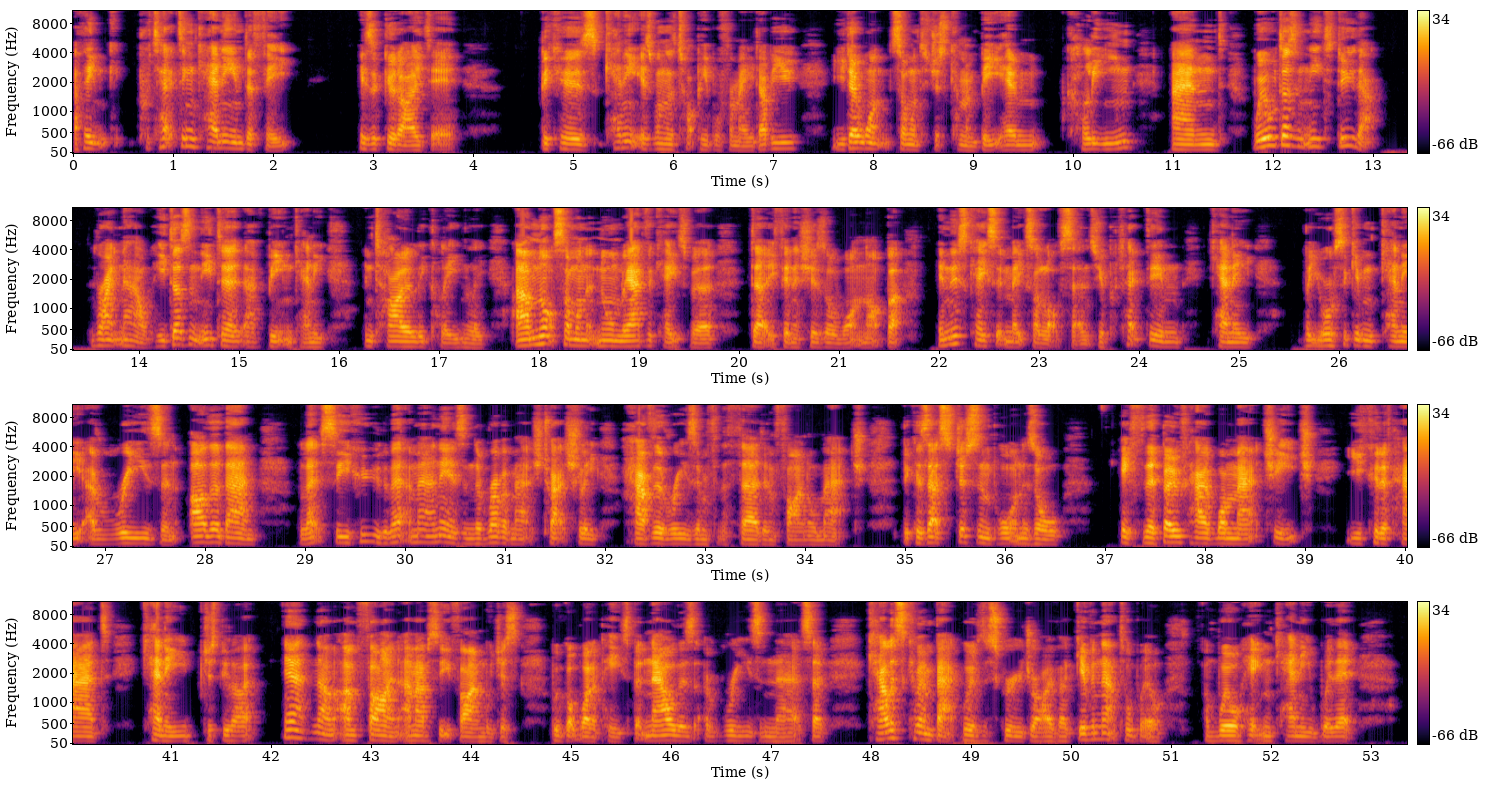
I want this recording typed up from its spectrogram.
I think protecting Kenny in defeat is a good idea because Kenny is one of the top people from AW. You don't want someone to just come and beat him clean, and Will doesn't need to do that right now. He doesn't need to have beaten Kenny entirely cleanly. And I'm not someone that normally advocates for dirty finishes or whatnot, but in this case, it makes a lot of sense. You're protecting Kenny, but you're also giving Kenny a reason other than let's see who the better man is in the rubber match to actually have the reason for the third and final match. Because that's just as important as all. If they both had one match each, you could have had Kenny just be like, yeah, no, I'm fine. I'm absolutely fine. We just, we've got one apiece. But now there's a reason there. So Callis coming back with the screwdriver, giving that to Will, and Will hitting Kenny with it.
